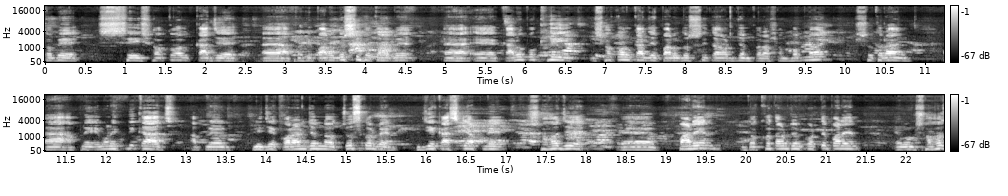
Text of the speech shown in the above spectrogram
তবে সেই সকল কাজে আপনাকে পারদর্শী হতে হবে। কারও পক্ষেই সকল কাজে পারদর্শিতা অর্জন করা সম্ভব নয়। সুতরাং আপনি এমন একটি কাজ আপনি নিজে করার জন্য চুজ করবেন, যে কাজটি আপনি সহজে পারেন, দক্ষতা অর্জন করতে পারেন এবং সহজ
